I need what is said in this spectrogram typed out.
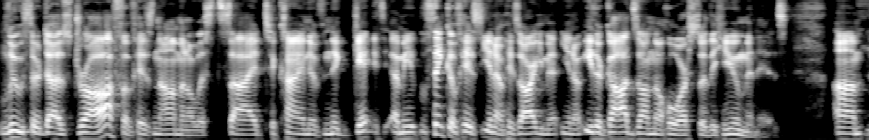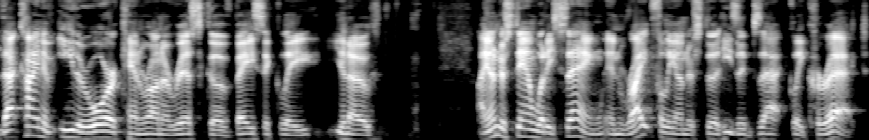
Luther does draw off of his nominalist side to kind of negate. I mean, think of his, you know, his argument. You know, either God's on the horse or the human is. Um, mm-hmm. that kind of either or can run a risk of basically, you know, I understand what he's saying and rightfully understood. He's exactly correct.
